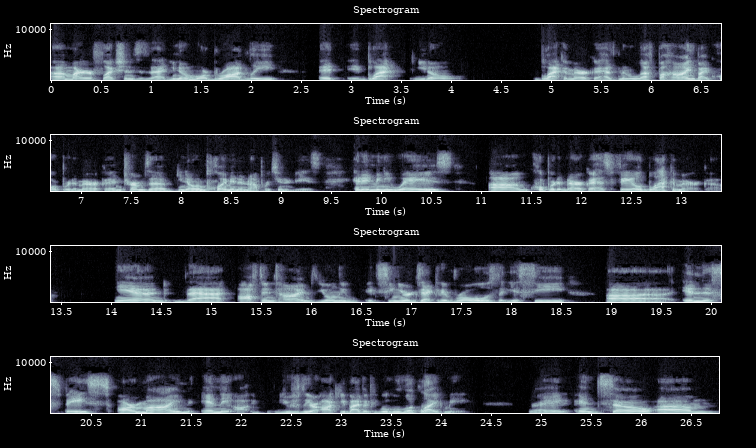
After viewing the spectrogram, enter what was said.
uh, my reflections is that you know more broadly, it, it, black you know black America has been left behind by corporate America in terms of you know employment and opportunities, and in many ways, um, corporate America has failed Black America, and that oftentimes the only senior executive roles that you see uh, in this space are mine, and they usually are occupied by people who look like me, right? And so um,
